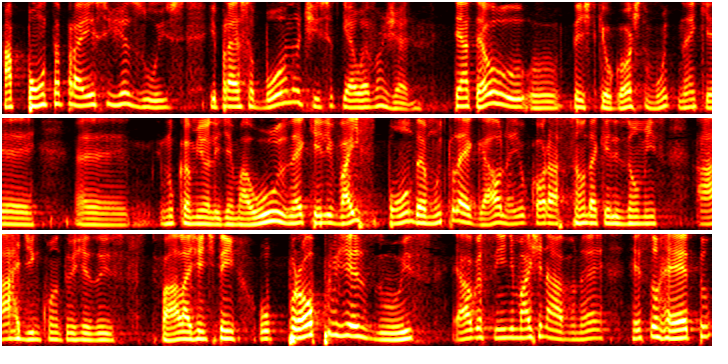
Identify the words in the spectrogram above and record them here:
aponta para esse Jesus e para essa boa notícia que é o Evangelho. Tem até o, o, texto que eu gosto muito, né? Que é, é, no caminho ali de Emaús, né? Que ele vai expondo, é muito legal, né? E o coração daqueles homens arde enquanto Jesus fala. A gente tem o próprio Jesus, é algo assim inimaginável, né? Ressurreto,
